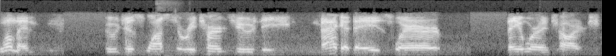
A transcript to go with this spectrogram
woman who just wants to return to the MAGA days where they were in charge.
